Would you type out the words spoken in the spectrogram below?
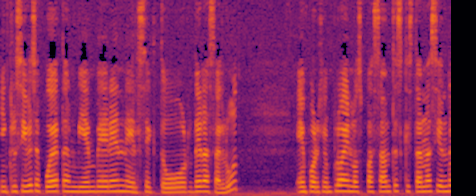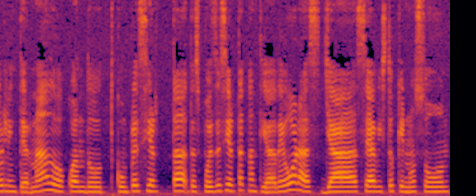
Inclusive se puede también ver en el sector de la salud. En, por ejemplo, en los pasantes que están haciendo el internado, cuando cumplen cierta, después de cierta cantidad de horas, ya se ha visto que no son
